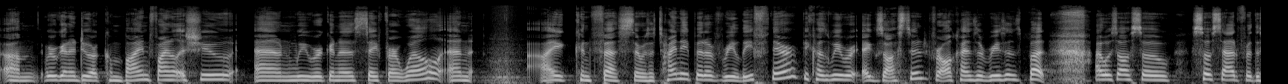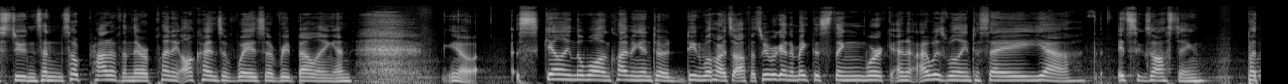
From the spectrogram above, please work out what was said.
um, we were going to do a combined final issue, and we were going to say farewell. And I confess there was a tiny bit of relief there because we were exhausted for all kinds of reasons. But I was also so sad for the students and so proud of them. They were planning all kinds of ways of rebelling and you know scaling the wall and climbing into Dean Willhardt's office. We were going to make this thing work, and I was willing to say, yeah, it's exhausting, but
